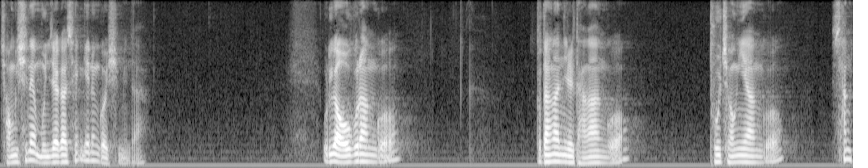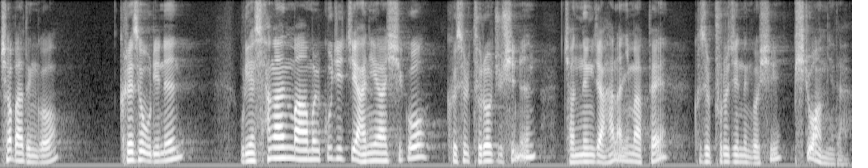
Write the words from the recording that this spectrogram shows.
정신의 문제가 생기는 것입니다. 우리가 억울한 거, 부당한 일 당한 거, 부정의한 거, 상처받은 거, 그래서 우리는 우리의 상한 마음을 꾸짖지 아니하시고 그것을 들어주시는 전능자 하나님 앞에 그것을 부르짖는 것이 필요합니다.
